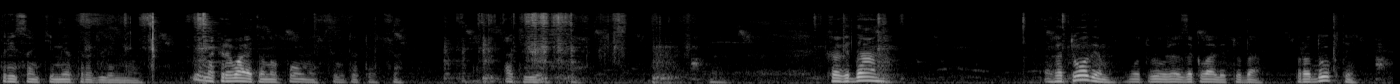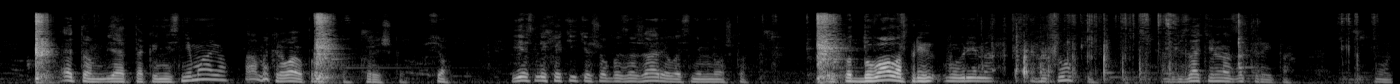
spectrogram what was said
3 сантиметра длиной и накрывает оно полностью вот это вот все отверстие когда готовим вот вы уже заклали туда продукты это я так и не снимаю а накрываю просто крышкой все если хотите чтобы зажарилось немножко поддувало при, во время готовки обязательно закрыто. Вот.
